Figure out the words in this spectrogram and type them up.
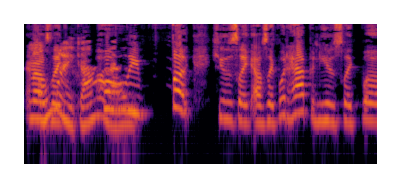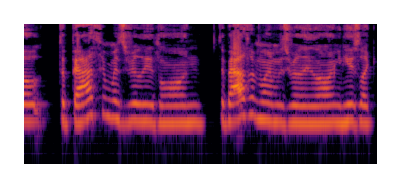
And I oh was oh my like, god. holy fuck. He was like, I was like, what happened? He was like, well, the bathroom was really long. The bathroom line was really long. And he was like,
